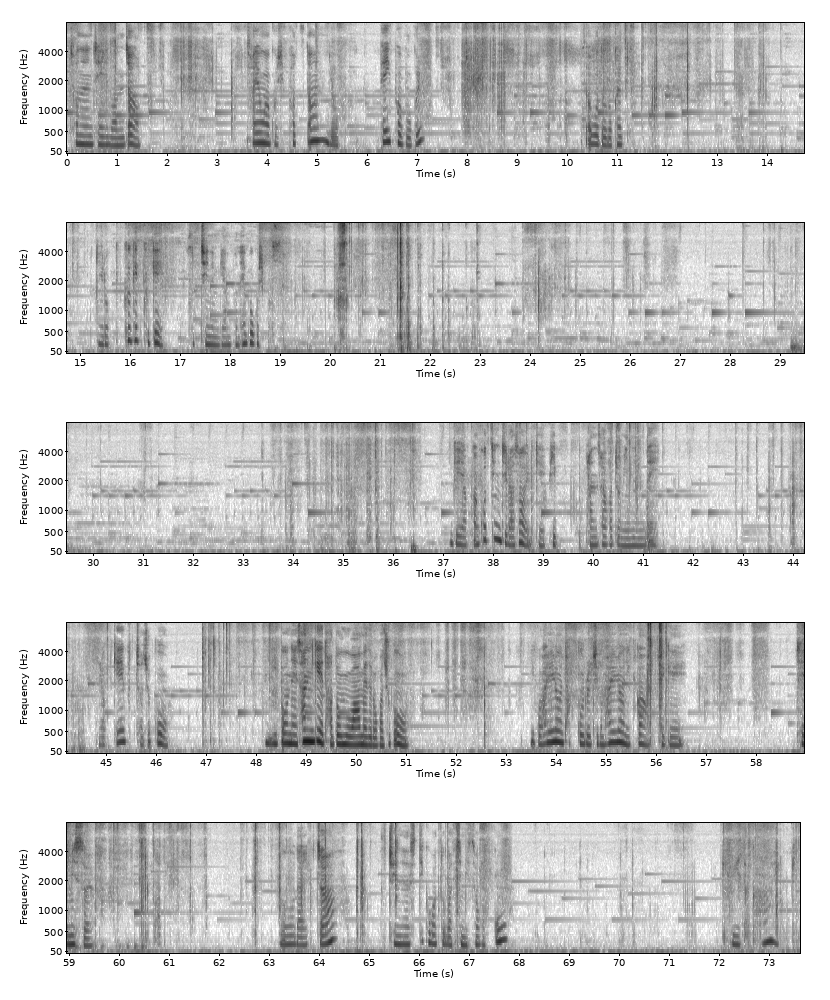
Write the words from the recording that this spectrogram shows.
저는 제일 먼저 사용하고 싶었던 이 페이퍼북을 써보도록 할게요. 이렇게 크게 크게 붙이는 게 한번 해보고 싶었어요. 이게 약간 코팅지라서 이렇게 빛 반사가 좀 있는데 이렇게 붙여주고 이번에 산 게 다 너무 마음에 들어가지고 이거 하려 다꾸를 지금 하려니까 되게 재밌어요. 요 날짜 붙이는 스티커가 또 마침 있어갖고 이렇게 위에다가 이렇게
